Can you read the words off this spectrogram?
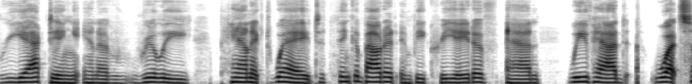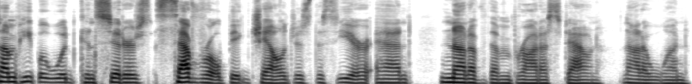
reacting in a really panicked way, to think about it and be creative. And we've had what some people would consider several big challenges this year, and none of them brought us down, not a one.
